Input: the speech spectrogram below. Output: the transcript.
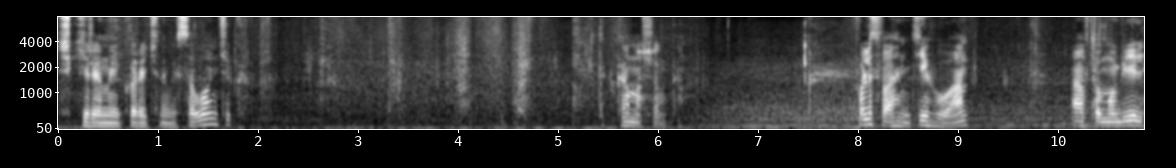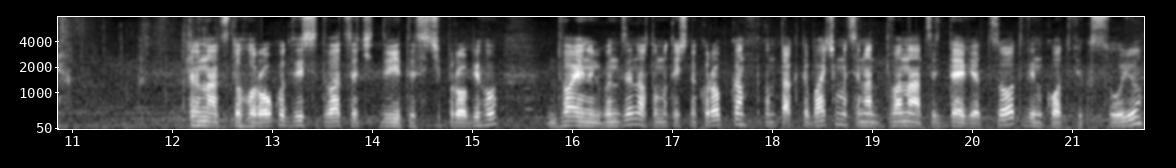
Шкіряний коричневий салончик. Така машинка. Volkswagen Tiguan. Автомобіль 13-го року, 222 тисячі пробігу. 2.0 бензин, автоматична коробка. Контакти бачимо. Ціна 12 900. Він код фіксую.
